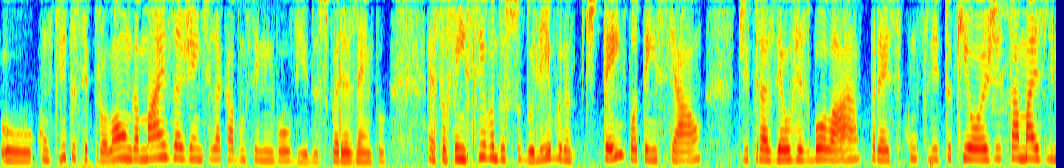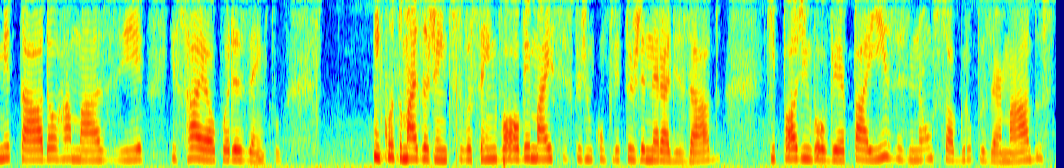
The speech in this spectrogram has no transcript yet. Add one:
o conflito se prolonga, mais agentes acabam sendo envolvidos. Por exemplo, essa ofensiva do sul do Líbano tem potencial de trazer o Hezbollah para esse conflito que hoje está mais limitado ao Hamas e Israel, por exemplo. Enquanto mais agentes você envolve, mais risco de um conflito generalizado, que pode envolver países e não só grupos armados,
